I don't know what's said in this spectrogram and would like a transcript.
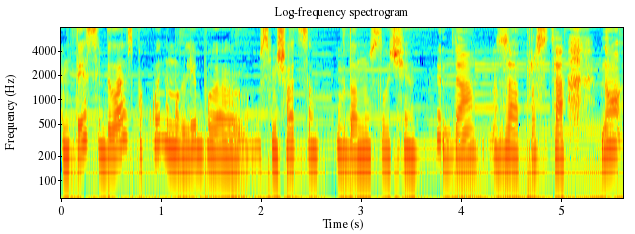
МТС и Билайн спокойно могли бы смешаться в данном случае. Да, запросто. Но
